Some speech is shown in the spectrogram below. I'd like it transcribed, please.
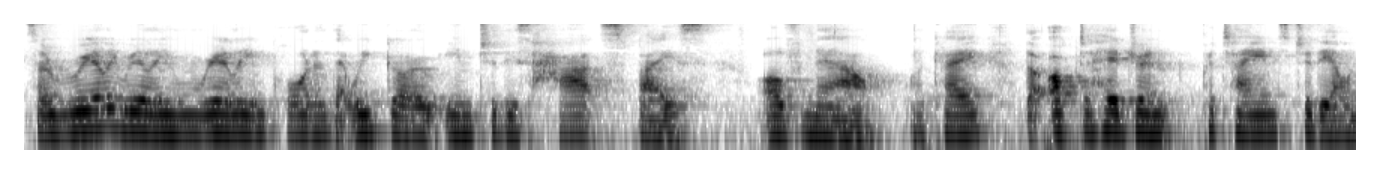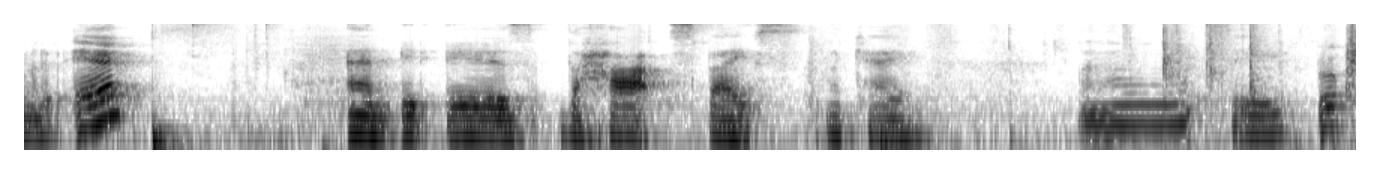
so really, really, really important that we go into this heart space of now. Okay, the octahedron pertains to the element of air and it is the heart space. Okay, um, let's see. Oops.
